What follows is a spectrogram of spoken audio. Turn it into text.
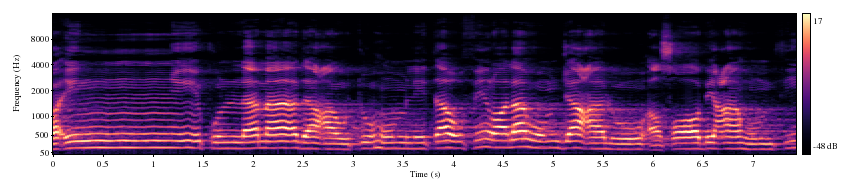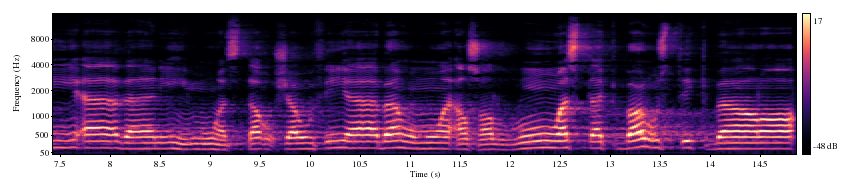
واني كلما دعوتهم لتغفر لهم جعلوا اصابعهم في اذانهم واستغشوا ثيابهم واصروا واستكبروا استكبارا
